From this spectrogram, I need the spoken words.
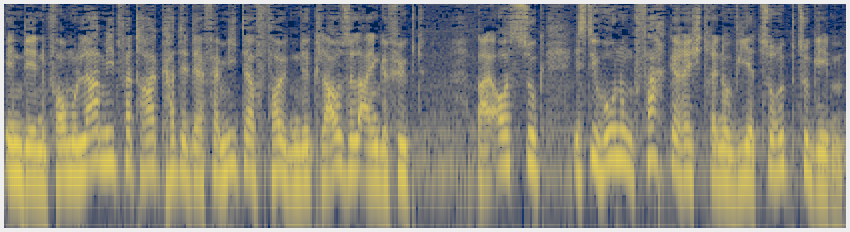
In den Formularmietvertrag hatte der Vermieter folgende Klausel eingefügt. Bei Auszug ist die Wohnung fachgerecht renoviert zurückzugeben.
